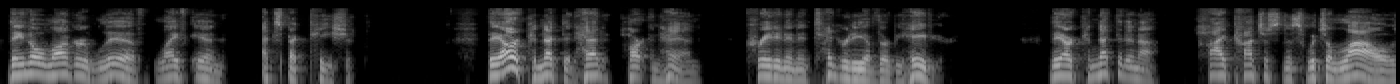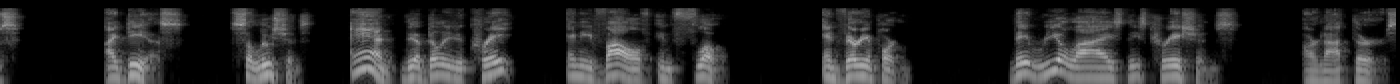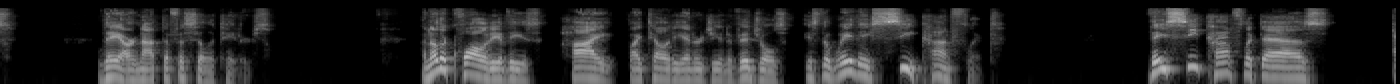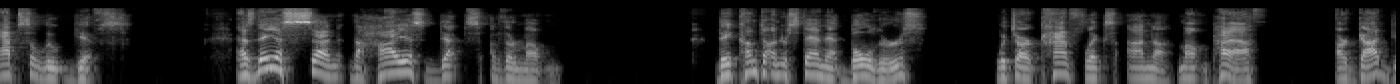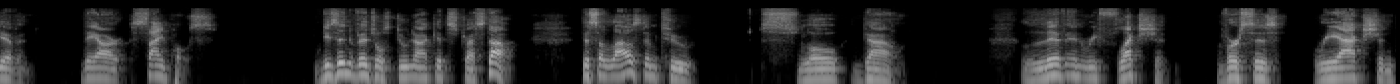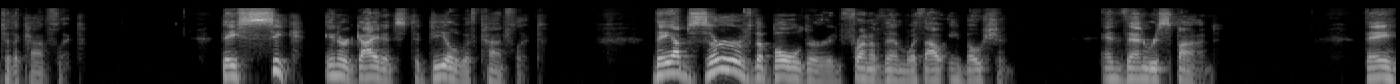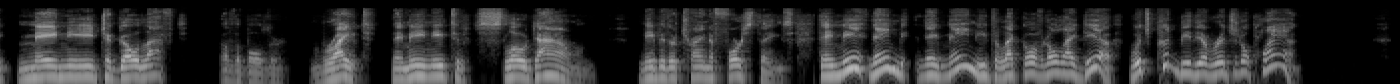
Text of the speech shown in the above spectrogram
They no longer live life in expectation. They are connected head, heart, and hand created an integrity of their behavior. They are connected in a high consciousness, which allows ideas, solutions, and the ability to create and evolve in flow. And very important, they realize these creations are not theirs. They are not the facilitators. Another quality of these high vitality energy individuals is the way they see conflict. They see conflict as absolute gifts. As they ascend the highest depths of their mountain, they come to understand that boulders, which are conflicts on the mountain path, are God given. They are signposts. These individuals do not get stressed out. This allows them to slow down. Live in reflection versus reaction to the conflict. They seek inner guidance to deal with conflict. They observe the boulder in front of them without emotion and then respond. They may need to go left of the boulder, right. They may need to slow down maybe they're trying to force things they may they, they may need to let go of an old idea which could be the original plan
